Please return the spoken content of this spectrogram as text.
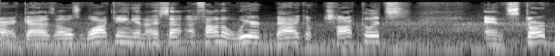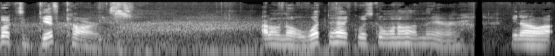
all right, guys, I was walking and I, saw, I found a weird bag of chocolates and Starbucks gift cards. I don't know what the heck was going on there. You know,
